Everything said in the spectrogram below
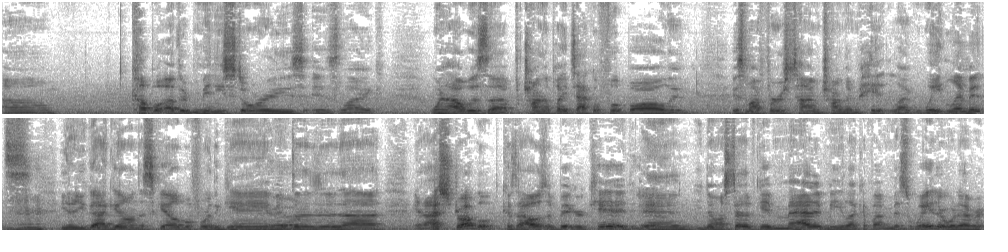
Mhm. Um, couple other mini stories is like when I was uh, trying to play tackle football and it's my first time trying to hit like weight limits. Mhm. You know, you gotta get on the scale before the game and Yeah. da da da da. And I struggled because I was a bigger kid, Yeah. and you know, instead of getting mad at me like if I miss weight or whatever,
